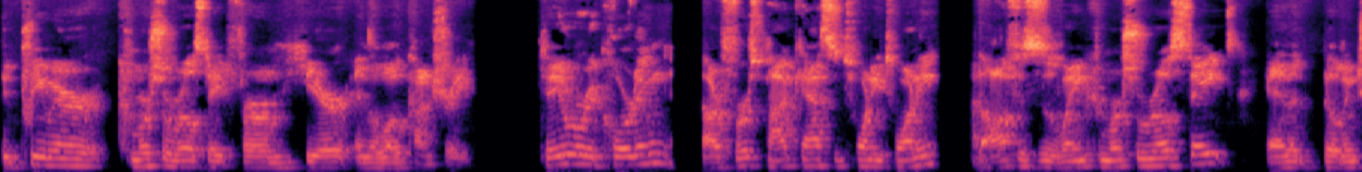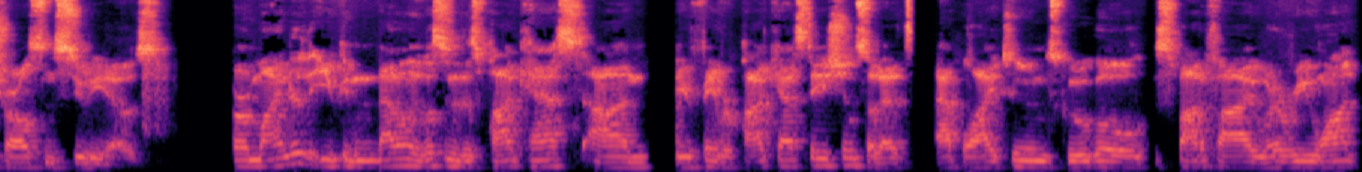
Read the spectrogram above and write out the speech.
the premier commercial real estate firm here in the Low Country. Today, we're recording our first podcast of 2020 at the offices of Laine Commercial Real Estate and the Building Charleston studios. A reminder that you can not only listen to this podcast on your favorite podcast station, so that's Apple iTunes, Google, Spotify, whatever you want.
